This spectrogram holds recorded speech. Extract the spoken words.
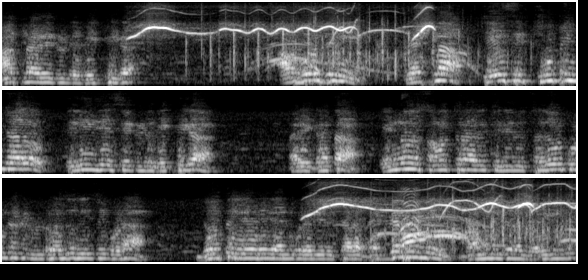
మాట్లాడేటువంటి వ్యక్తిగా అభివృద్ధిని ఎట్లా చేసి చూపించాలో తెలియజేసేటువంటి వ్యక్తిగా మరి గత ఎన్నో సంవత్సరాల నుంచి నేను చదువుకుంటున్నటువంటి రోజుల నుంచి కూడా జ్యోతి నెహ్రూ గారిని కూడా నేను చాలా దగ్గర నుండి గమనించడం జరిగింది.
